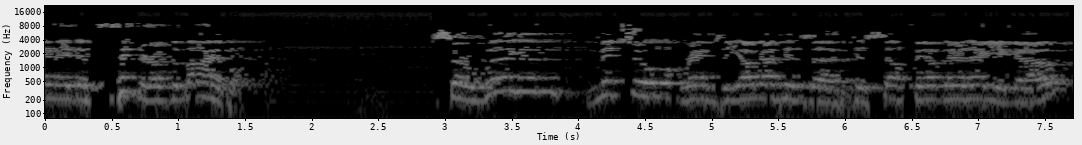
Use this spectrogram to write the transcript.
and a defender of the Bible. Sir William Mitchell Ramsay, y'all got his, uh, his selfie up there? There you go.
